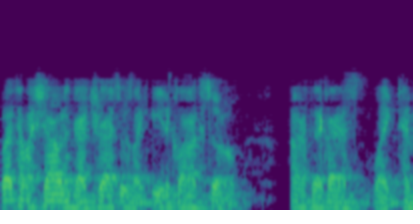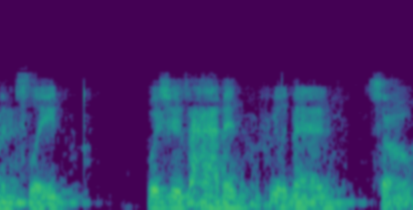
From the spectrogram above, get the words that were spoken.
by the time I showered and got dressed, it was like 8 o'clock. So after that class, like 10 minutes late, which is a habit, really bad. So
